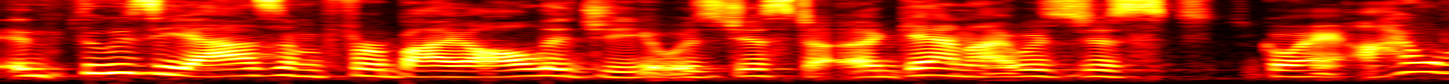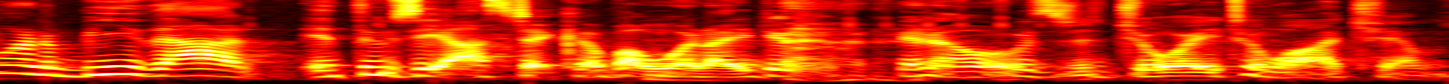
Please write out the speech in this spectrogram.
enthusiasm for biology. It was just, again, I was just going, I want to be that enthusiastic about what I do. You know, it was a joy to watch him.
